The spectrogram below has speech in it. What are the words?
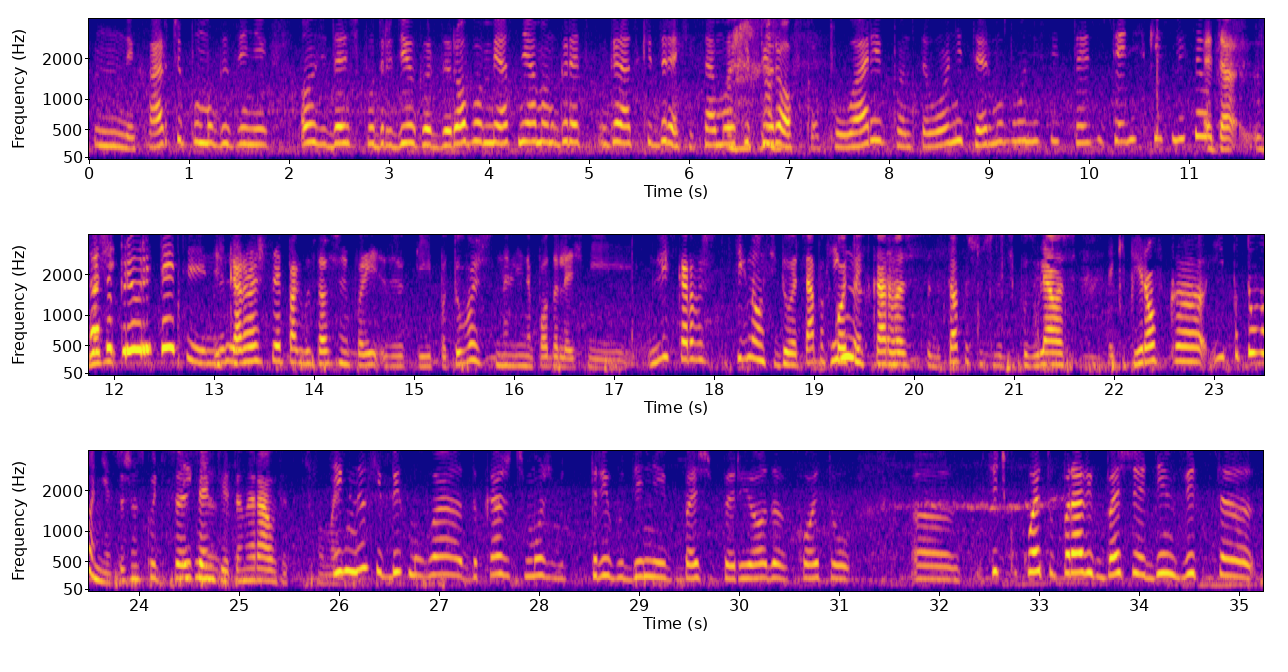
не харча по магазини. Онзи ден си подредия гардероба, ми аз нямам градски, градски дрехи, само екипировка. Полари, панталони, термоблониси, тези тениски смисъл. Е, да, Това значи, са приоритети. Нали? Изкарваш се пак достатъчно пари, за да ти пътуваш нали, на по-далечни... Нали, изкарваш, стигнал си до етапа, в Стигнах, който изкарваш да. достатъчно, че да си позволяваш екипировка и пътувания, всъщност, които са Стигнах. есенцията на работата ти в момента. Стигнах и бих могла да кажа, че може би три години беше периода, в който а, всичко, което правих, беше един вид а,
